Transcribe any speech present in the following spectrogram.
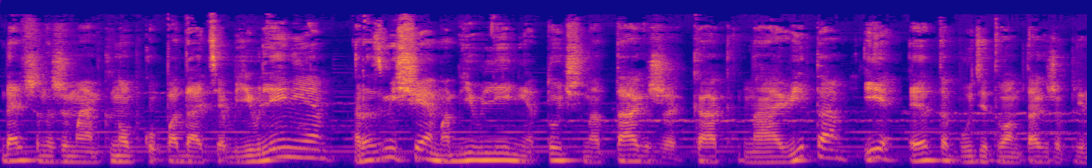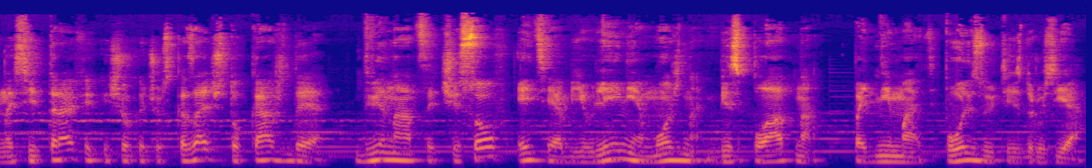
Дальше нажимаем кнопку «Подать объявление», размещаем объявление точно так же, как на Авито, и это будет вам также приносить трафик. Еще хочу сказать, что каждые 12 часов эти объявления можно бесплатно поднимать. Пользуйтесь, друзья.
